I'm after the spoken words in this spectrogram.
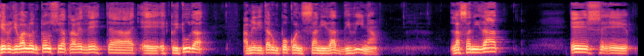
Quiero llevarlo entonces a través de esta eh, escritura a meditar un poco en sanidad divina. La sanidad es, eh,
